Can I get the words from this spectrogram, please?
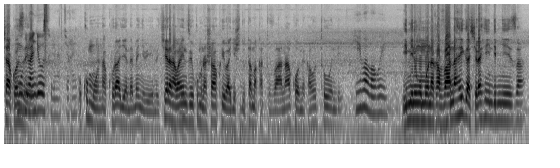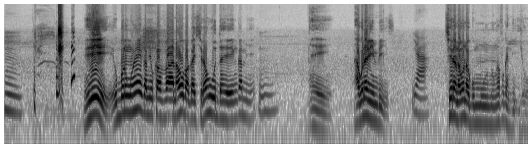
cyakoze. Umubiri wanjye wose uri naturel. Uko umuntu akura agenda amenya ibintu. Kera ntabwo nzi yuko umuntu ashobora kwibagisha udutama akatuvana akomekaho utundi. Ntibaba we. Iminwa umuntu akavanaho igashyiraho indi myiza. Mm, Eh, umunwa uhengamye ukavanaho bagashyiraho udahengamye. Mm, Eh, ntabwo nari mbizi. Kera nabonaga umuntu nkavuga nti yo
